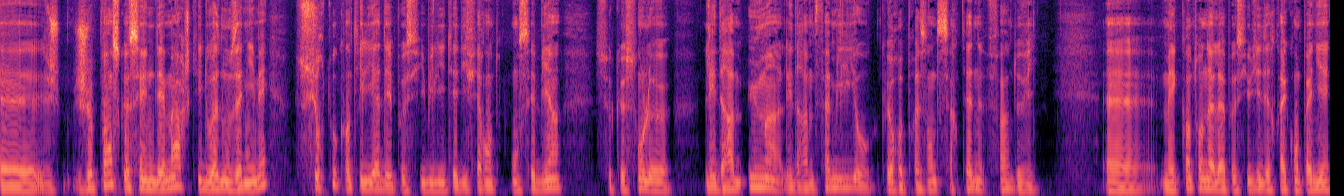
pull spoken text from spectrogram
Euh, je pense que c'est une démarche qui doit nous animer, surtout quand il y a des possibilités différentes. On sait bien ce que sont le, les drames humains, les drames familiaux que représentent certaines fins de vie. Euh, mais quand on a la possibilité d'être accompagné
